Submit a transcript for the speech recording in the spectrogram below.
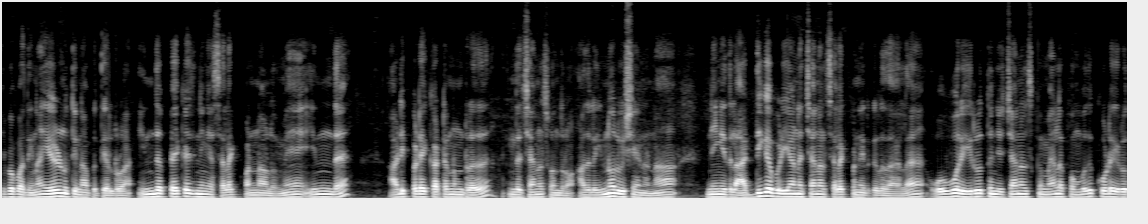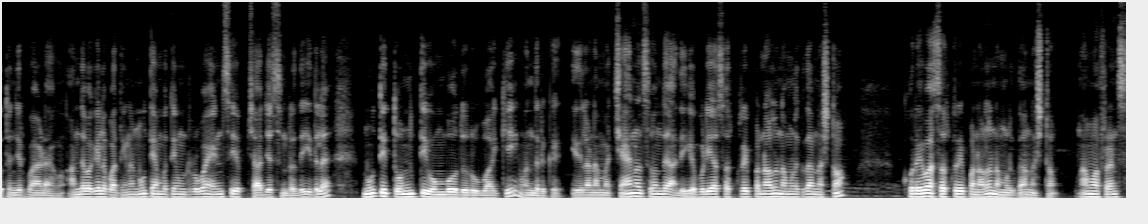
இப்போ பார்த்தீங்கன்னா எழுநூற்றி நாற்பத்தி ஏழு ரூபா. இந்த பேக்கேஜ் நீங்கள் செலக்ட் பண்ணாலுமே இந்த அடிப்படை கட்டணம்ன்றத இந்த சேனல்ஸ் வந்துடும் அதில் இன்னொரு விஷயம் என்னென்னா நீங்கள் இதில் அதிகப்படியான சேனல் செலக்ட் பண்ணியிருக்கிறதால ஒவ்வொரு இருபத்தஞ்சி சேனல்ஸ்க்கு மேலே போகும்போது கூட இருபத்தஞ்சி ரூபாய் ஆட் ஆகும். அந்த வகையில் பார்த்தீங்கன்னா நூற்றி ஐம்பத்தி மூணு ரூபாய் என்சிஎஃப் சார்ஜஸ்ன்றது இதில் நூற்றி தொண்ணூற்றி ஒம்பது ரூபாய்க்கு வந்திருக்கு. இதில் நம்ம சேனல்ஸ் வந்து அதிகப்படியாக சப்ஸ்கிரைப் பண்ணாலும் நம்மளுக்கு தான் நஷ்டம். குறைவாக சப்ஸ்கிரைப் பண்ணாலும் நம்மளுக்கு தான் நஷ்டம். ஆமாம் ஃப்ரெண்ட்ஸ்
